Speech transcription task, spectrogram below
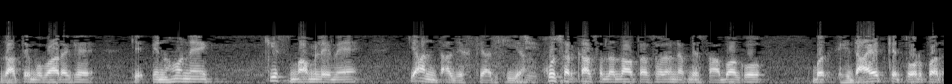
ذات مبارک ہے کہ انہوں نے کس معاملے میں کیا انداز اختیار کیا؟ جی۔ خود سرکار صلی اللہ تعالی وسلم نے اپنے صحابہ کو ہدایت کے طور پر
